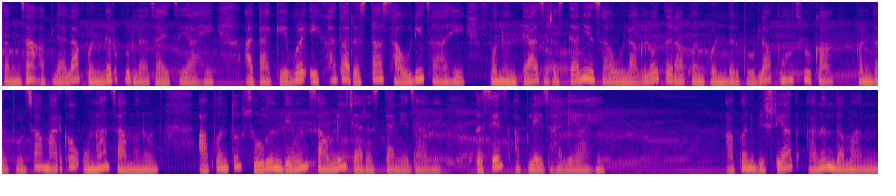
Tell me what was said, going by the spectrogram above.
समजा आपल्याला पंढरपूरला जायचे आहे. आता केवळ एखादा रस्ता सावलीचा आहे. म्हणून त्याच रस्त्याने जाऊ लागलो तर आपण पंढरपूरला पोहोचू का? पंढरपूरचा मार्ग उन्हाचा म्हणून. आपण तो सोडून देऊन सावलीच्या रस्त्याने जावे. तसेच आपले झाले आहे. आपण विषयात आनंद मान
